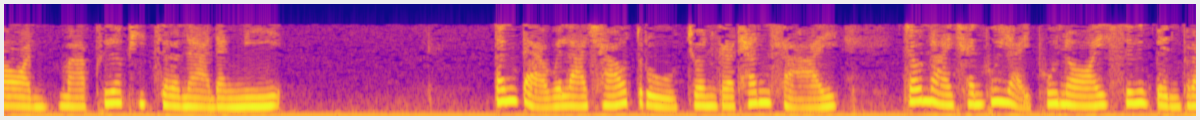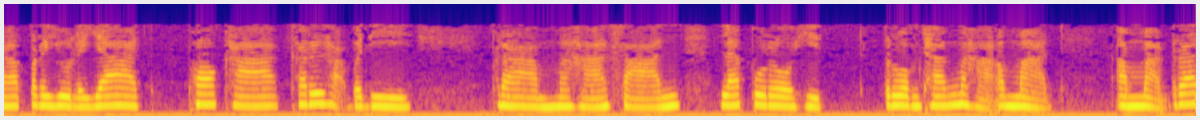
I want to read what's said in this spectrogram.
ตอนมาเพื่อพิจารณาดังนี้ ตั้งแต่เวลาเช้าตรู่จนกระทั่งสาย เจ้านายชั้นผู้ใหญ่ผู้น้อยซึ่งเป็นพระประยุรญาติ พ่อค้าคฤหบดี พราหมณ์ มหาศาล และปุโรหิต รวมทั้งมหาอมาตย์อมาตย์รา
